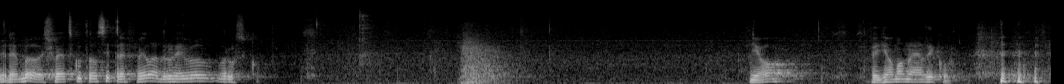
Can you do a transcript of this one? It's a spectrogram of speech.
jeden byl ve Švédsku, toho si trefil, a druhý byl v Rusku. jo, teď ho mám na jazyku.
